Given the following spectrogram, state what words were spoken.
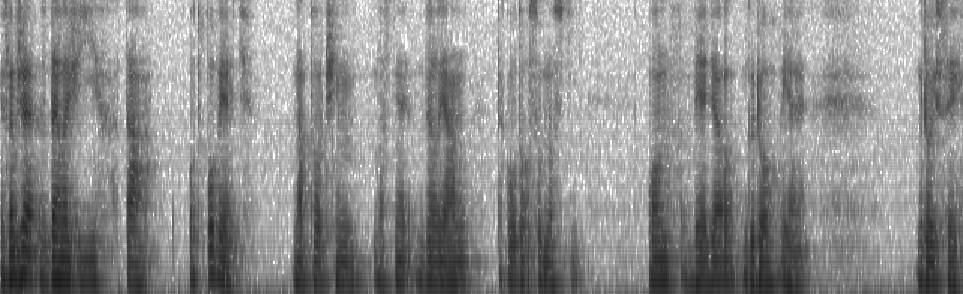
Myslím, že zde leží ta odpověď na to, čím vlastně byl Jan takovouto osobností. On věděl, kdo je, kdo jsi,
